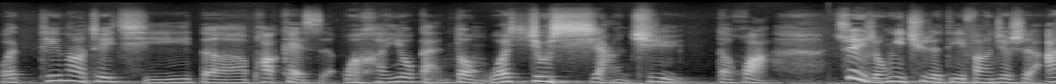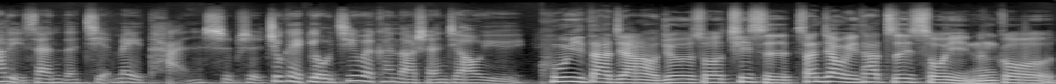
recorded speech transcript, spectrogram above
我听到这一期的 podcast，我很有感动，我就想去的话，最容易去的地方就是阿里山的姐妹潭，是不是就可以有机会看到山椒鱼？呼吁大家哦，就是说，其实山椒鱼它之所以能够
